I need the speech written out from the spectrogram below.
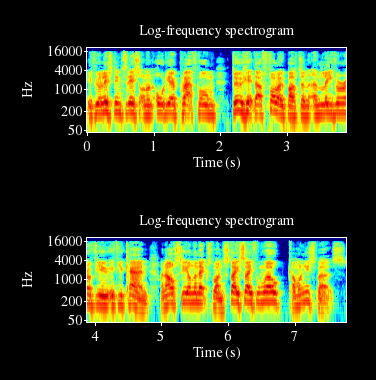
If you're listening to this on an audio platform, do hit that follow button and leave a review if you can. And I'll see you on the next one. Stay safe and well. Come on you Spurs.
